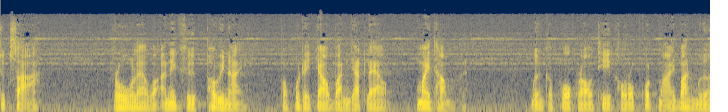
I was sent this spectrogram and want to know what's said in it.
ศึกษา รู้แล้วว่าอันนี้คือพระวินัย พระพุทธเจ้าบัญญัติแล้ว ไม่ทำเหมือนกับพวกเราที่เคารพกฎหมายบ้านเมือง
